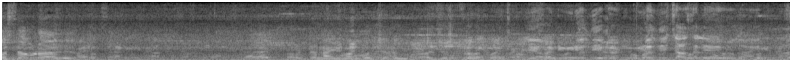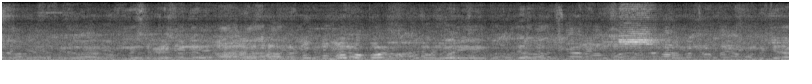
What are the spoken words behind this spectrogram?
వస్తే కూడా అది కరెక్ట్ నైన్ వన్కి వచ్చాడు జస్ట్లో వీడియో తీసి అసలే పంపించారు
